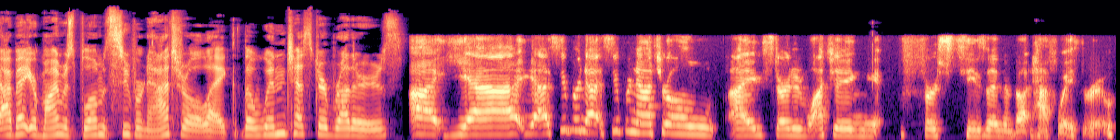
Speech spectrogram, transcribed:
i bet your mind was blown with supernatural like the winchester brothers. Uh yeah yeah Supernat- supernatural i started watching first season about halfway through.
